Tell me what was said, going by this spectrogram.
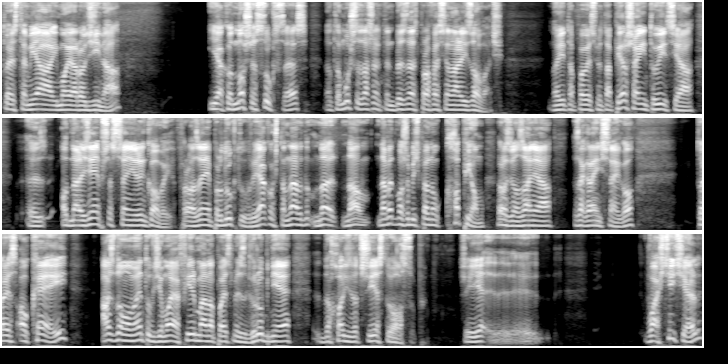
to jestem ja i moja rodzina i jak odnoszę sukces, no to muszę zacząć ten biznes profesjonalizować. No i to powiedzmy ta pierwsza intuicja, y, odnalezienie przestrzeni rynkowej, wprowadzenie produktu, który jakoś tam nawet, no, no, nawet może być pewną kopią rozwiązania zagranicznego, to jest ok, aż do momentu, gdzie moja firma, no powiedzmy zgrubnie, dochodzi do 30 osób. Czyli yy, właściciel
